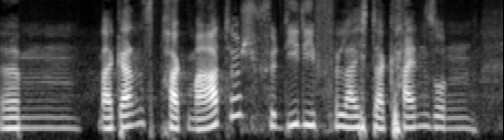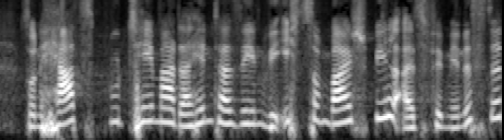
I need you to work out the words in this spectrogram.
Ähm, mal ganz pragmatisch, für die, die vielleicht da kein so ein so ein Herzblutthema dahinter sehen, wie ich zum Beispiel als Feministin.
